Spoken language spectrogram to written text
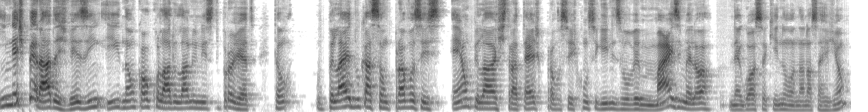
inesperado às vezes e não calculado lá no início do projeto. Então, o pilar educação para vocês é um pilar estratégico para vocês conseguirem desenvolver mais e melhor negócio aqui no, na nossa região?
